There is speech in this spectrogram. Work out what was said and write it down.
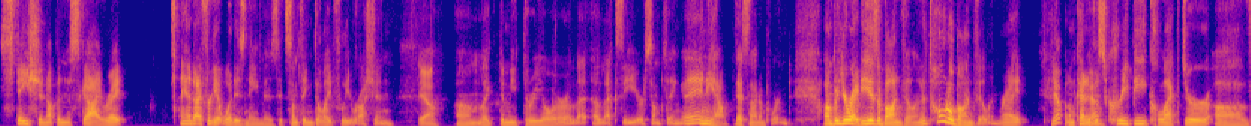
station up in the sky, right? And I forget what his name is. It's something delightfully Russian. Yeah. um, like Dimitri or Ale- Alexei or something. Anyhow, that's not important. Um, but you're right; he is a Bond villain, a total Bond villain, right? Yep. Um, kind of Yeah. this creepy collector of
